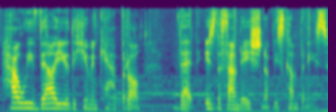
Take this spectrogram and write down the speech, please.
how we value the human capital that is the foundation of these companies.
